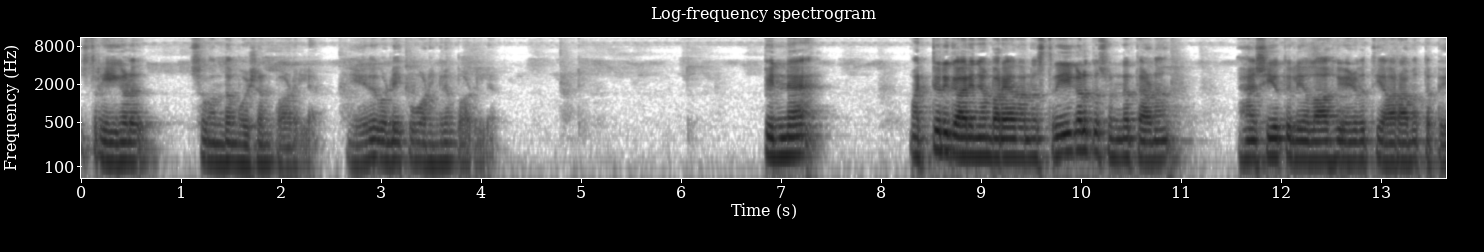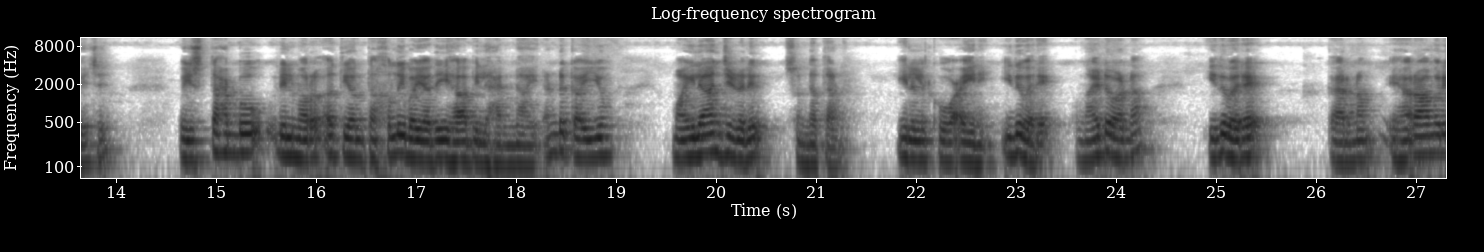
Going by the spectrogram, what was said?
സ്ത്രീകൾ സുഗന്ധം പൂശാൻ പാടില്ല. ഏത് പള്ളിക്ക് പോകണമെങ്കിലും പാടില്ല. പിന്നെ മറ്റൊരു കാര്യം ഞാൻ പറയാമെന്ന് പറഞ്ഞാൽ സ്ത്രീകൾക്ക് സുന്നത്താണ് ഹാഷിയത്തുൽ അള്ളാഹു എഴുപത്തി ആറാമത്തെ പേജ്. ഇസ്തഹബു ലിൽ മറഅത്തി തഹ്ലി യദീഹ ബിൽ ഹന്നായി രണ്ട് കൈയും മൈലാഞ്ചിടൽ സുന്നത്താണ്. ഇലൽ കുവൈനി. ഇതുവരെ ഒന്നായിട്ട് വേണ്ട ഇതുവരെ കാരണം ഇഹ്റാമിൽ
